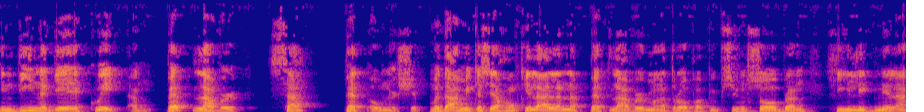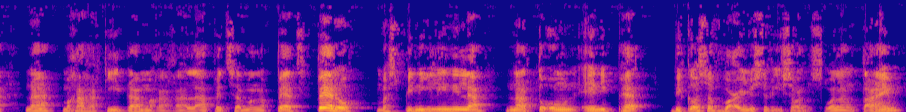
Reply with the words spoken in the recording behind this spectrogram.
hindi nag equate ang pet lover sa pet ownership. Madami kasi akong kilala na pet lover, mga tropa pips, yung sobrang hilig nila na makakakita, makakalapit sa mga pets. Pero, mas pinili nila not to own any pet because of various reasons. Walang time,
